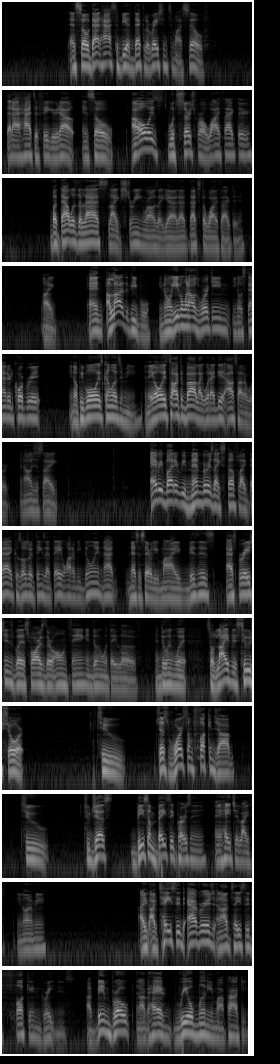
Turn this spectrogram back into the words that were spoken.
And so that has to be a declaration to myself that I had to figure it out. And so I always would search for a Y factor, but that was the last like string where I was like, yeah, that that's the Y factor. Like, And a lot of the people, you know, even when I was working, you know, standard corporate, you know, people always come up to me and they always talked about like what I did outside of work. And I was just like, everybody remembers like stuff like that because those are things that they want to be doing, not necessarily my business aspirations, but as far as their own thing and doing what they love and doing what. So life is too short to just work some fucking job, to to just be some basic person and hate your life. You know what I mean? I, I've tasted average and I've tasted fucking greatness. I've been broke and I've had real money in my pocket.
